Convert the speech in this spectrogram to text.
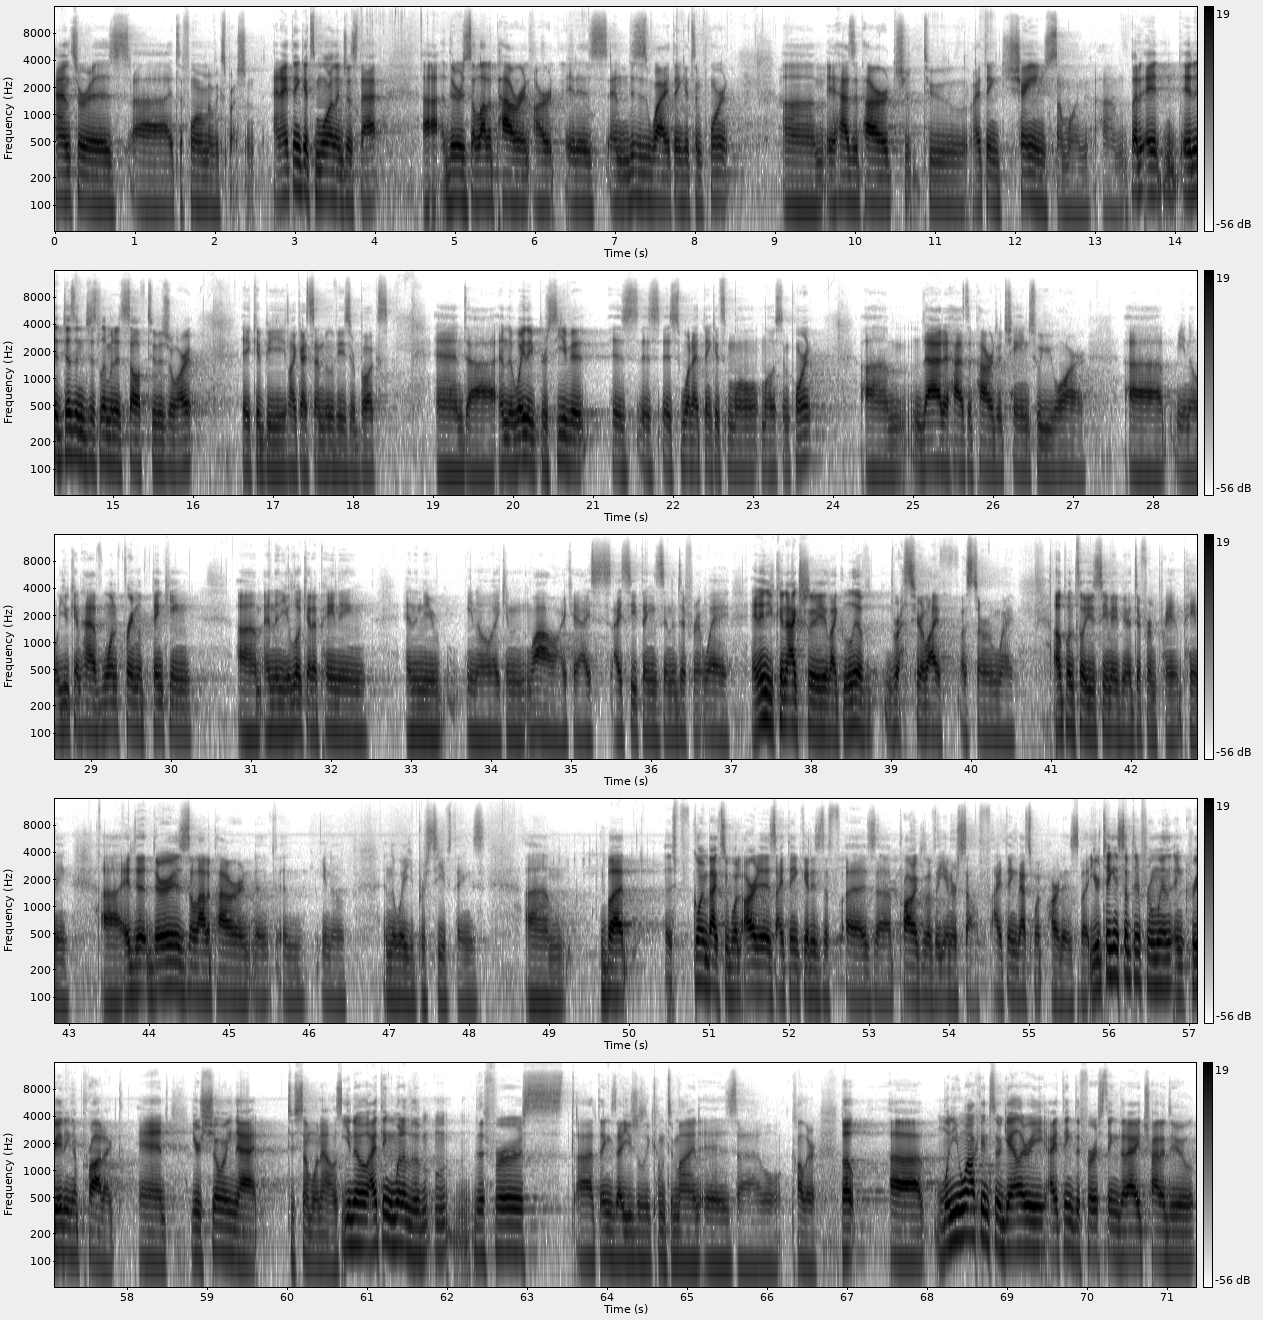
answer is uh, it's a form of expression. And I think it's more than just that. Uh, there's a lot of power in art. It is, and this is why I think it's important. Um, it has the power to, to, I think, change someone. Um, but it, it, it, doesn't just limit itself to visual art. It could be, like I said, movies or books. And, uh, and the way they perceive it is, is, is what I think is mo most important. Um, that it has the power to change who you are. Uh, you know, you can have one frame of thinking, um, and then you look at a painting, and then you, you know, I can, wow, okay, I, I see things in a different way. And then you can actually like live the rest of your life a certain way, up until you see maybe a different painting. Uh, it, there is a lot of power in, in, you know, in the way you perceive things. Um, but going back to what art is, I think it is a, uh, is a, product of the inner self. I think that's what art is. But you're taking something from within and creating a product, and you're showing that to someone else. You know, I think one of the, the first uh, things that usually come to mind is uh, well, color. But uh, when you walk into a gallery, I think the first thing that I try to do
